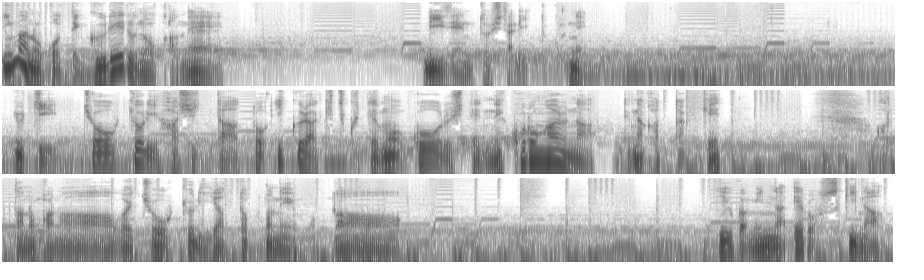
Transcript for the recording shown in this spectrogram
今の子ってグレるのかねリーゼントしたりとかね。うち、長距離走った後、いくらきつくてもゴールして寝転がるなってなかったっけ？あったのかな？わい、長距離やったことねえもんなっていうかみんなエロ好きな？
